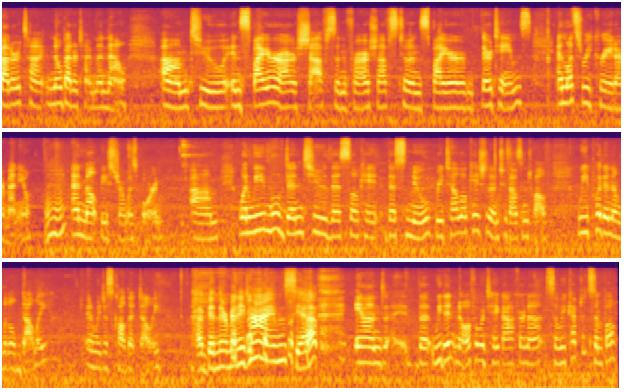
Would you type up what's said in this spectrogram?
better time, no better time than now, um, to inspire our chefs and for our chefs to inspire their teams, and let's recreate our menu. And Melt Bistro was born. Um, when we moved into this locate, this new retail location in 2012, we put in a little deli, and we just called it Deli. I've been there many times. Yep. and the, we didn't know if it would take off or not, so we kept it simple,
